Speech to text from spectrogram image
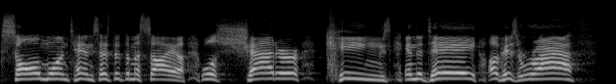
Psalm 110 says that the Messiah will shatter kings in the day of his wrath.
